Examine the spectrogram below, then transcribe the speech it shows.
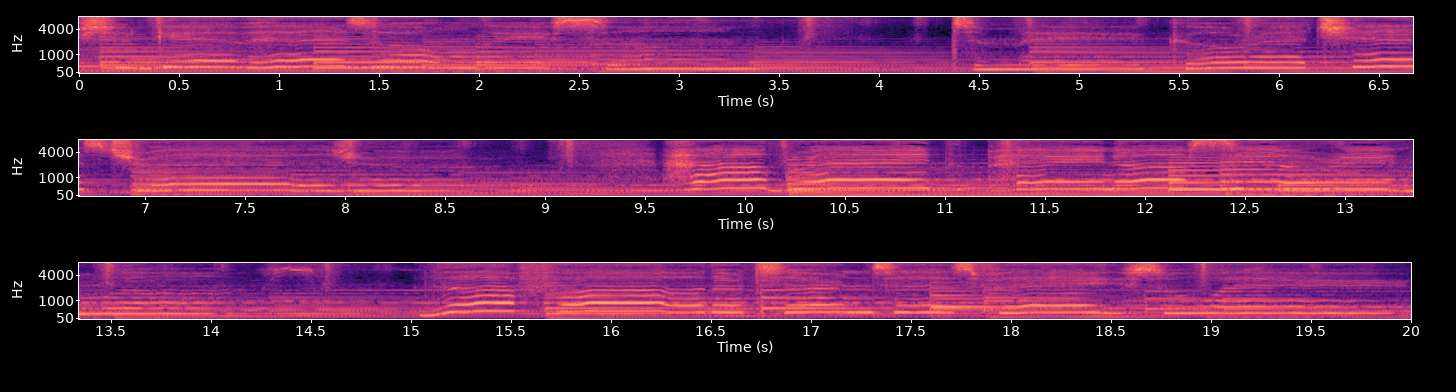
should give his only son to make a wretch his treasure. How great the pain of searing loss! The father turns his face away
